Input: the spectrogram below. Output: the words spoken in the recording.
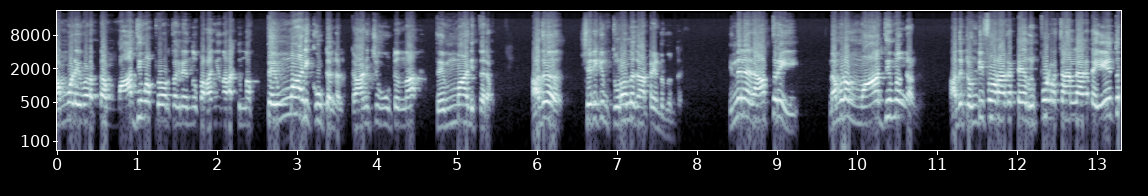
നമ്മുടെ ഇവിടുത്തെ മാധ്യമ പ്രവർത്തകർ എന്ന് പറഞ്ഞു നടക്കുന്ന തെമ്മാടിക്കൂട്ടങ്ങൾ കാണിച്ചു കൂട്ടുന്ന തെമ്മാടിത്തരം. അത് ശരിക്കും തുറന്നു കാട്ടേണ്ടതുണ്ട്. ഇന്നലെ രാത്രി നമ്മുടെ മാധ്യമങ്ങൾ അത് ട്വന്റി ഫോർ ആകട്ടെ റിപ്പോർട്ടർ ചാനലാകട്ടെ ഏത്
